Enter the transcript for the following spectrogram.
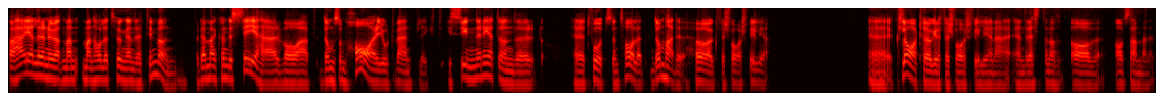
Och här gäller det nu att man, man håller tungan rätt i mun. För det man kunde se här var att de som har gjort värnplikt, i synnerhet under eh, 2000-talet, de hade hög försvarsvilja. Eh, klart högre försvarsvilja än resten av, av, av samhället.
